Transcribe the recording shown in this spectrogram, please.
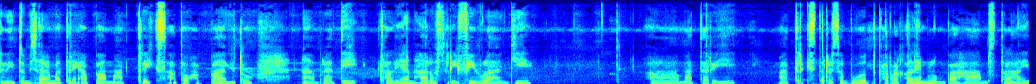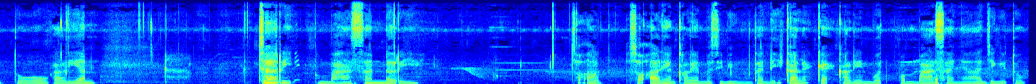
Dan itu misalnya materi apa? Matriks atau apa gitu. Nah berarti kalian harus review lagi uh, materi matriks tersebut karena kalian belum paham. Setelah itu kalian cari pembahasan dari soal soal yang kalian masih bingung tadi. Kayak kayak kalian buat pembahasannya aja gitu.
